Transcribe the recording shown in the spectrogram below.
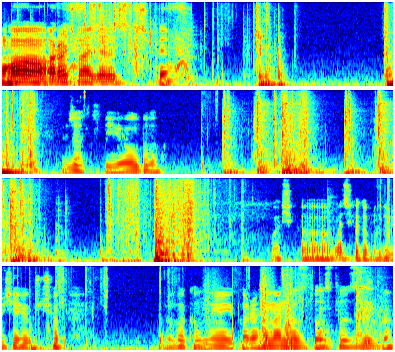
Aha araç malzemesi çıktı. Güzel iyi oldu bu. Başka başka da burada bir şey yok çok. Böyle bakalım ya yukarı hemen hızlı hızlı hızlı hızlı.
